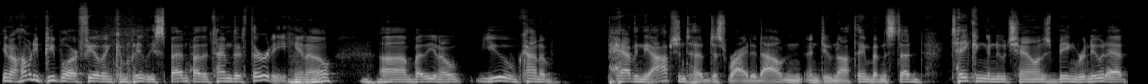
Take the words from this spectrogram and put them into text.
you know, how many people are feeling completely spent by the time they're 30 You know, uh, but you know, you kind of having the option to just ride it out and, and do nothing, but instead taking a new challenge, being renewed at,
